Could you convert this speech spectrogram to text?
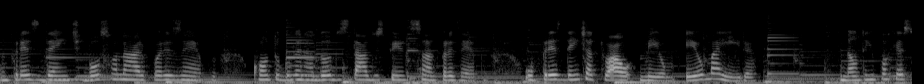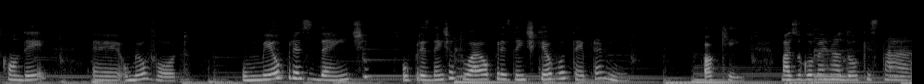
um presidente Bolsonaro, por exemplo, contra o governador do estado do Espírito Santo, por exemplo, o presidente atual, meu, eu, Maíra, não tenho por que esconder é, o meu voto. O meu presidente, o presidente atual é o presidente que eu votei para mim. Ok. Mas o governador que está,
